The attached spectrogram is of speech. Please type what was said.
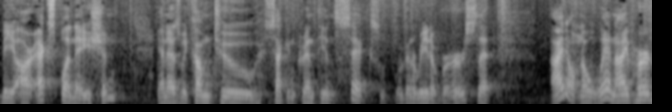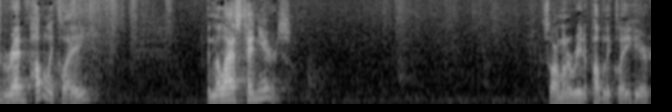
be our explanation. And as we come to 2 Corinthians 6, we're going to read a verse that I don't know when I've heard read publicly in the last 10 years. So I'm going to read it publicly here.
